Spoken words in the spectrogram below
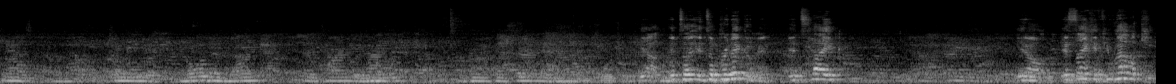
change, uh, Yeah, it's a it's a predicament. It's like you know, it's like if you have a key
